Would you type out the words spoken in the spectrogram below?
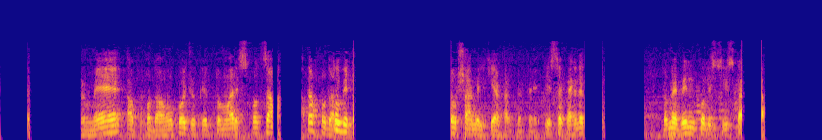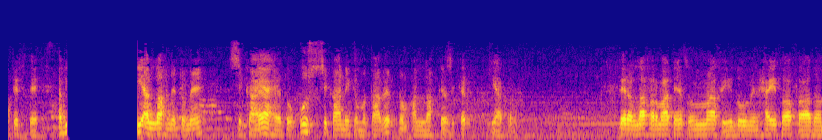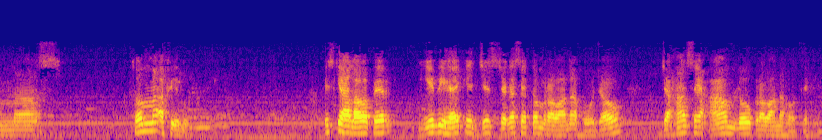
خداؤں کو جو کہ تمہارے خود سے خدا کو بھی تو شامل کیا کرتے تھے۔ اس سے پہلے تمہیں بالکل اس چیز کا واقف تھے۔ ابھی اللہ نے تمہیں سکھایا ہے تو اس سکھانے کے مطابق تم اللہ کا ذکر کیا کرو۔ پھر اللہ فرماتے ہیں، ثم افیدو من حیث افاد الناس۔ ثم افیدو۔ اس کے علاوہ پھر یہ بھی ہے کہ جس جگہ سے تم روانہ ہو جاؤ، جہاں سے عام لوگ روانہ ہوتے ہیں۔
